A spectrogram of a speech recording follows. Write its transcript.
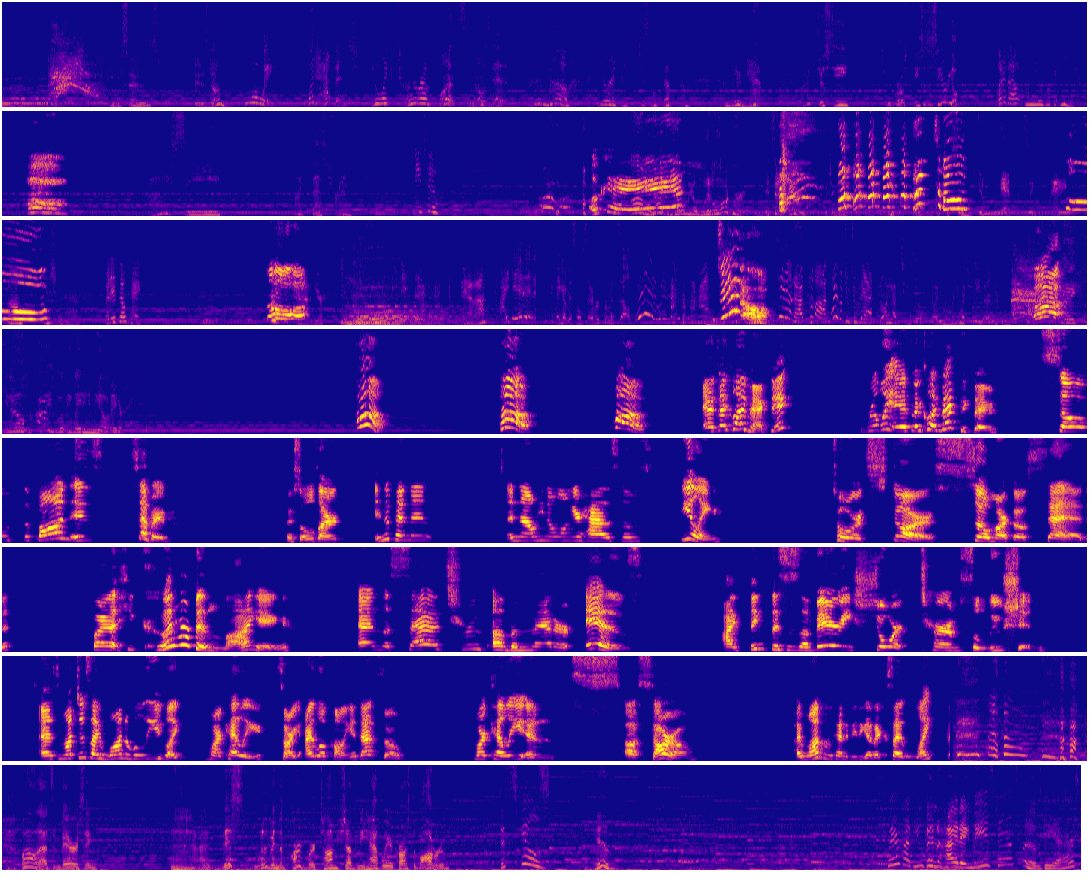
He says it is done. Whoa, wait. What happened? You like turned around once and that was it. I don't know. I feel like I just woke up from like a weird nap. I just see two gross pieces of cereal. What about when you look at me? I see my best friend. Me too. Woo! okay. Oh, that is only a little awkward. It's a very awkward, which I want here. I so much guilt every single day. Oh. Um, I should have, but it's okay. Aw. Get out of here. Anna, I did it. I got my soul severed from itself. Woo! Janna! That? Now I have two souls. I'm pretty much a demon. Ah! Okay, you know, I will be waiting in the elevator. Huh! Huh! Huh! Anticlimactic? Really anticlimactic there. So, the bond is severed. Their souls are independent, and now he no longer has those feeling towards stars, so Marco said. But he could have been lying. And the sad truth of the matter is, I think this is a very short term solution. As much as I want to believe, like, Mark Kelly, sorry, I love calling it that, so, Mark Kelly and uh, Starro, I want them kind of be together because I like well, that's embarrassing. Uh, this would have been the part where Tom shoved me halfway across the ballroom. this feels new. Where have you been hiding these dance moves, Diaz?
